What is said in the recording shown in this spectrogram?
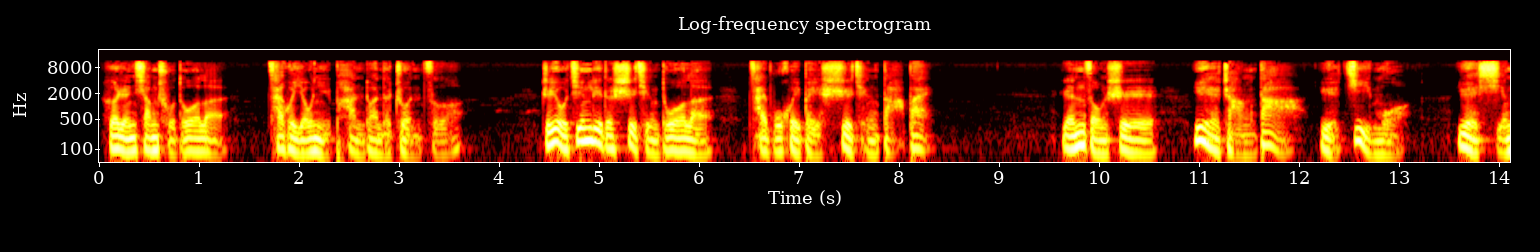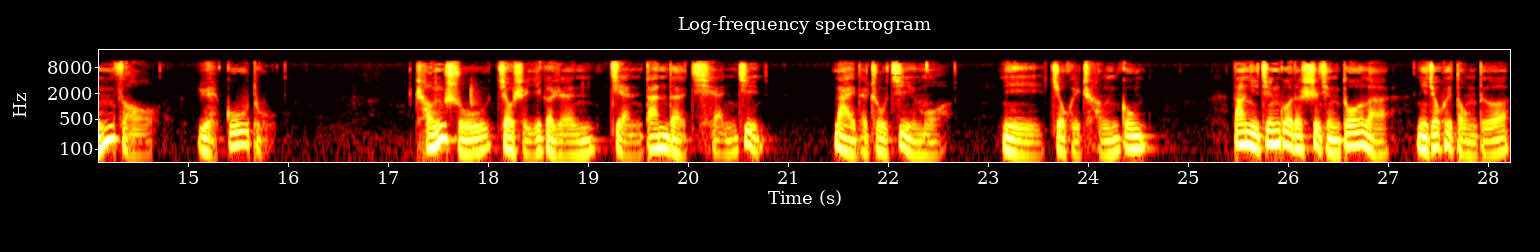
和人相处多了。才会有你判断的准则，只有经历的事情多了，才不会被事情打败。人总是越长大越寂寞，越行走越孤独。成熟就是一个人简单的前进，耐得住寂寞，你就会成功。当你经过的事情多了，你就会懂得，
